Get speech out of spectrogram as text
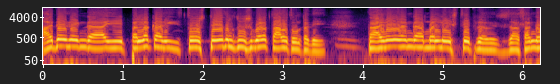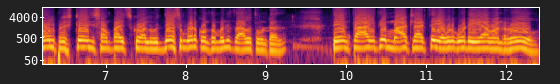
అదేవిధంగా ఈ పిల్లకాయ తో స్నేహితులు చూసి కూడా తాగుతుంటుంది. అదేవిధంగా మళ్ళీ స్టే- సంఘంలో ప్రెస్టేజ్ సంపాదించుకోవాలి ఉద్దేశం కూడా కొంతమంది తాగుతుంటారు. నేను తాగితే మాట్లాడితే ఎవరు కూడా ఏమనరు.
